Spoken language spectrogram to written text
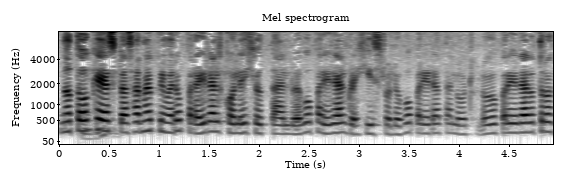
No tengo uh -huh. que desplazarme primero para ir al colegio tal, luego para ir al registro, luego para ir a tal otro, luego para ir al otro.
